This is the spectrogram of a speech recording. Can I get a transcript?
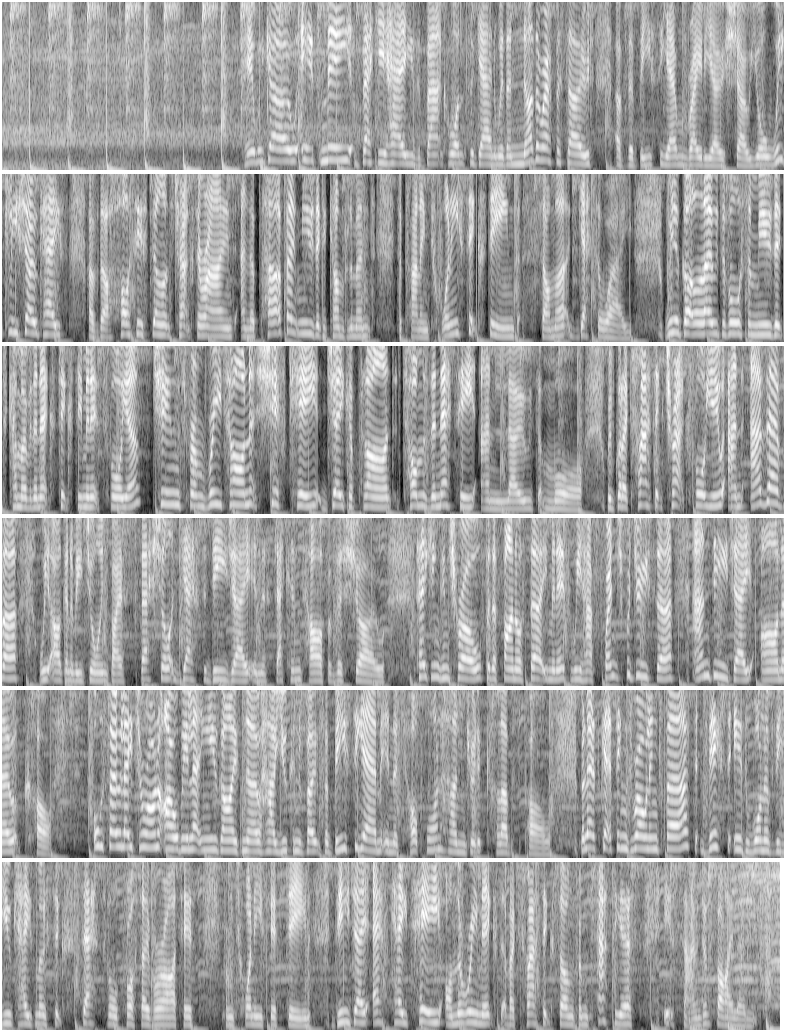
Here we go. It's me, Becky Hayes, back once again with another episode of the BCM Radio Show, your weekly showcase of the hottest dance tracks around and the perfect music accompaniment to planning 2016's summer getaway. We have got loads of awesome music to come over the next 60 minutes for you. Tunes from Riton, Shift Key, Jacob Plant, Tom Zanetti, and loads more. We've got a classic track for you, and as ever, we are going to be joined by a special guest DJ in the second half of the show. Taking control for the final 30 minutes, we have French producer and DJ Arno Cost. Also, later on, I will be letting you guys know how you can vote for BCM in the Top 100 Clubs poll. But let's get things rolling first. This is one of the UK's most successful crossover artists from 2015, DJ SKT on the remix of a classic song from Cassius, It's Sound of Violence.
